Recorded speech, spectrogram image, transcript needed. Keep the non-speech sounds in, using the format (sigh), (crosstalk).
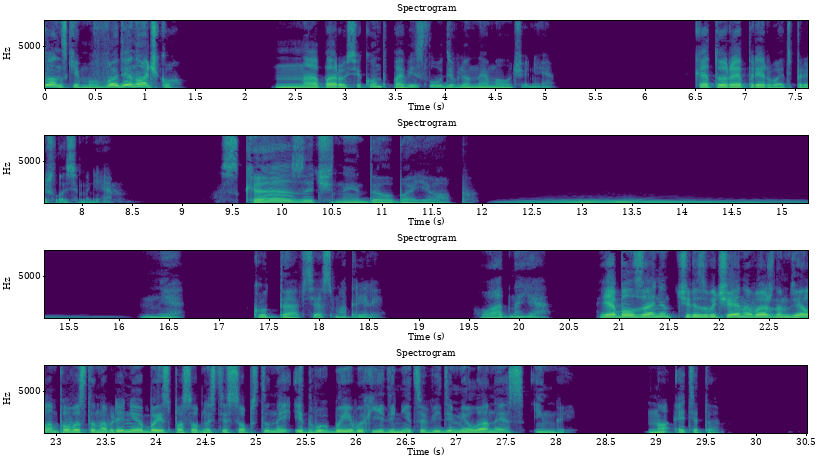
Балконским в одиночку!» На пару секунд повисло удивленное молчание, которое прервать пришлось мне. Сказочный долбоёб. Не, куда все смотрели? Ладно я. Я был занят чрезвычайно важным делом по восстановлению боеспособности собственной и двух боевых единиц в виде Миланы с Ингой. Но эти-то...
